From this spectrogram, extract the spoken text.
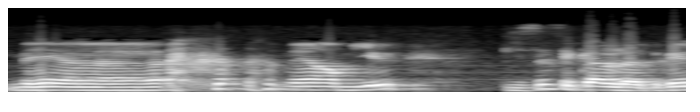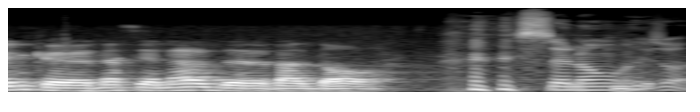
mais, euh, mais en mieux. Puis ça, c'est comme le drink euh, national de Val d'Or. Selon. Genre,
